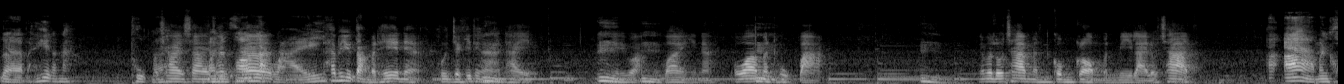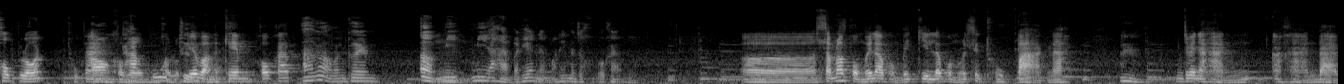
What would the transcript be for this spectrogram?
หลายๆประเทศแล้วนะถูกไหมใช่ใช่หมายถ้าถึงความหลากหลาย ถ้าไปอยู่ต่างประเทศเนี่ย คุณจะคิดถึงอาหารไทยอืมอย่างนี้ดีกว่าอืผมมว่าอย่างนี้นะเพราะว่ามันอืมถูกปากอืมแล้วมันรสชาติมันกลมกล่อมมันมีหลายรสชาติ อะอ่า มันครบรสถูกต้องครบถ้ารสพูดครบรสถึงเปรี้ยวหวานมันเค็มครบครับอ่าไม่หรอกมันเคยเออมีอืมมีอาหารประเทศไหนบ้างที่มันจะครบรสขนาดนี้เอ่อสำหรับผมเวลาผมไปกินแล้วผมรู้สึกถูกปากนะอืมมันจะเป็นอาหารอาหารแบบ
